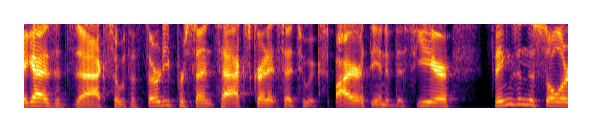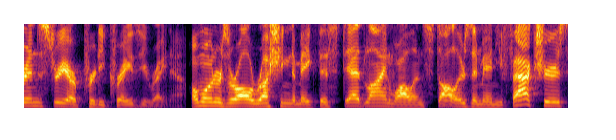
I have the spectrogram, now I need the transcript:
Hey guys, it's Zach. So, with a 30% tax credit set to expire at the end of this year, things in the solar industry are pretty crazy right now. Homeowners are all rushing to make this deadline, while installers and manufacturers,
